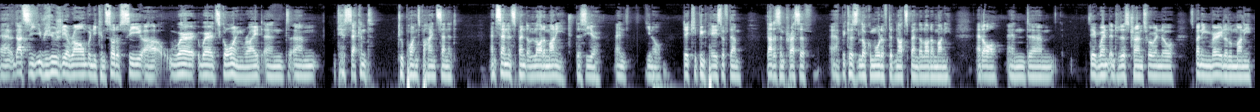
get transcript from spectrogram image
uh, that's usually around when you can sort of see, uh, where, where it's going, right? And, um, they're second, two points behind Zenit And Zenit spent a lot of money this year and, you know, they're keeping pace with them. That is impressive uh, because Lokomotiv did not spend a lot of money at all. And, um, they went into this transfer window spending very little money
